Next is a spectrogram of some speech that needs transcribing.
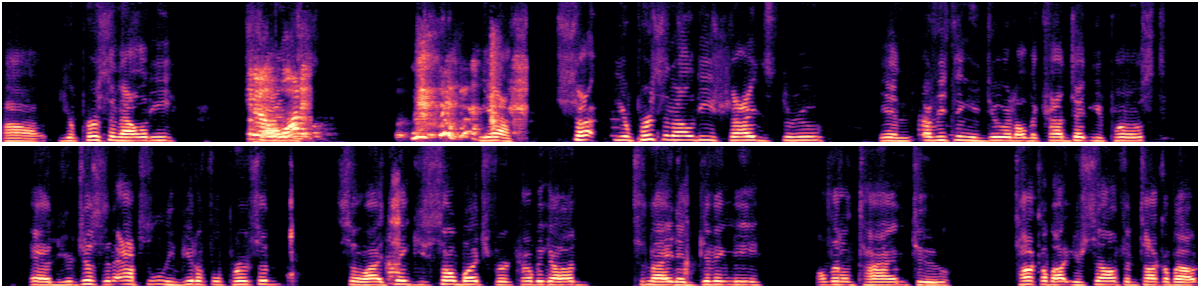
Uh your personality You know, want it. yeah. Sh- your personality shines through in everything you do and all the content you post. And you're just an absolutely beautiful person. So I thank you so much for coming on tonight and giving me a little time to talk about yourself and talk about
